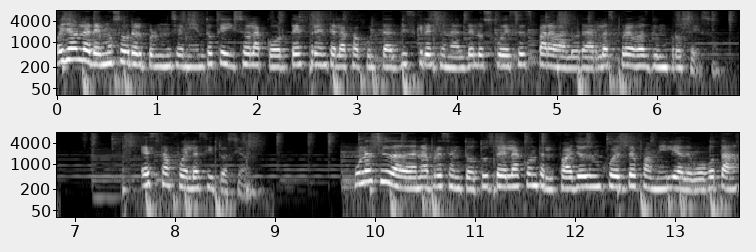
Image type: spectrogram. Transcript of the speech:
Hoy hablaremos sobre el pronunciamiento que hizo la Corte frente a la facultad discrecional de los jueces para valorar las pruebas de un proceso. Esta fue la situación. Una ciudadana presentó tutela contra el fallo de un juez de familia de Bogotá,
